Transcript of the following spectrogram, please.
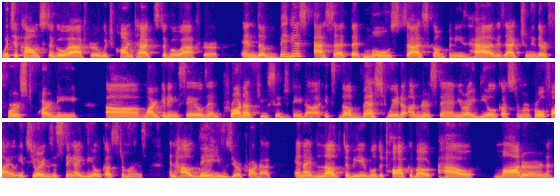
which accounts to go after, which contacts to go after. And the biggest asset that most SaaS companies have is actually their first party uh, marketing, sales, and product usage data. It's the best way to understand your ideal customer profile. It's your existing ideal customers and how they use your product. And I'd love to be able to talk about how modern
